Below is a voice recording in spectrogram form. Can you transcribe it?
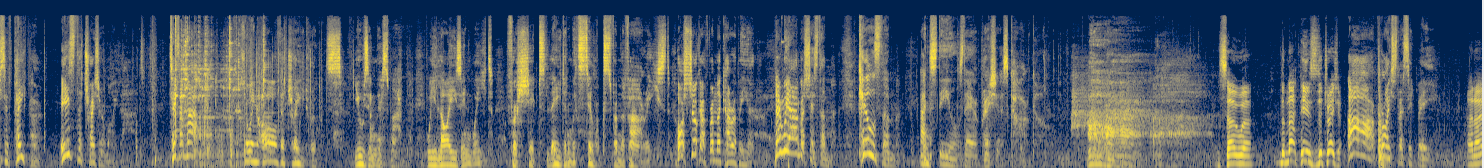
piece of paper is the treasure, my lad. Tis a map showing all the trade routes. Using this map, we lies in wait for ships laden with silks from the Far East or sugar from the Caribbean. Then we ambushes them, kills them, and steals their precious cargo. Ah! So, uh, the map is the treasure. Ah, priceless it be. And I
